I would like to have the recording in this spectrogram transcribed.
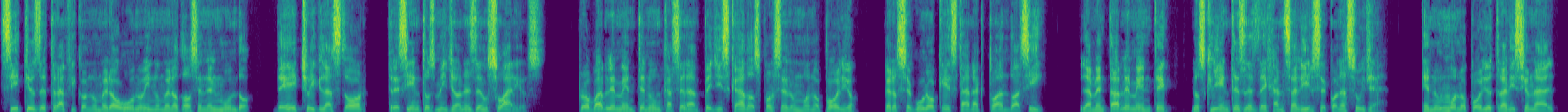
Sitios de tráfico número uno y número dos en el mundo, de hecho y Glassdoor, 300 millones de usuarios. Probablemente nunca serán pellizcados por ser un monopolio, pero seguro que están actuando así. Lamentablemente, los clientes les dejan salirse con la suya. En un monopolio tradicional,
